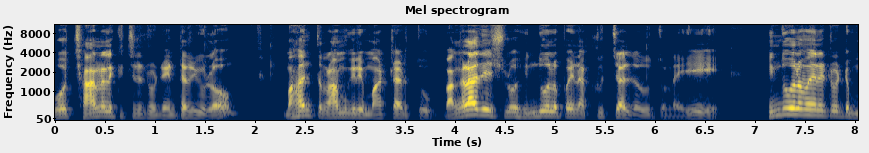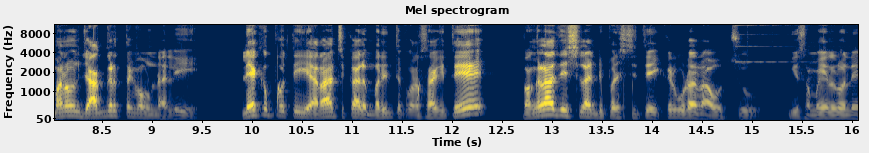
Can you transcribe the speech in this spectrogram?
ఓ ఛానల్కి ఇచ్చినటువంటి ఇంటర్వ్యూలో మహంత్ రామగిరి మాట్లాడుతూ బంగ్లాదేశ్లో హిందువులపైన అకృత్యాలు జరుగుతున్నాయి. హిందువులమైనటువంటి మనం జాగ్రత్తగా ఉండాలి. లేకపోతే ఈ అరాచకాలు మరింత కొనసాగితే బంగ్లాదేశ్ లాంటి పరిస్థితి ఇక్కడ కూడా రావచ్చు. ఈ సమయంలోనే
